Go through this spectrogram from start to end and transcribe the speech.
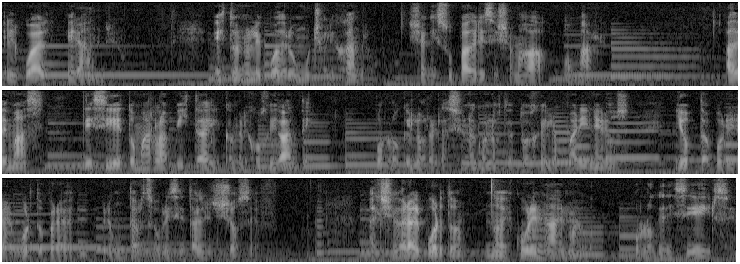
el cual era Andrew. Esto no le cuadró mucho a Alejandro, ya que su padre se llamaba Omar. Además, decide tomar la pista del cangrejo gigante, por lo que lo relaciona con los tatuajes de los marineros y opta por ir al puerto para preguntar sobre ese tal Joseph. Al llegar al puerto no descubre nada nuevo, por lo que decide irse.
